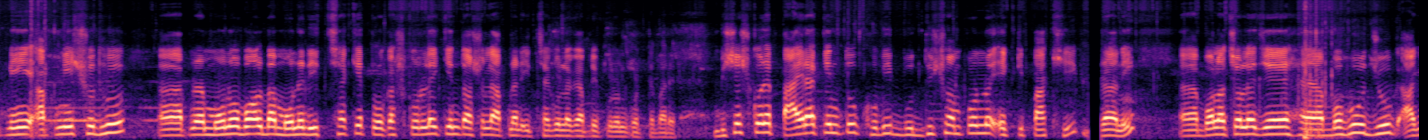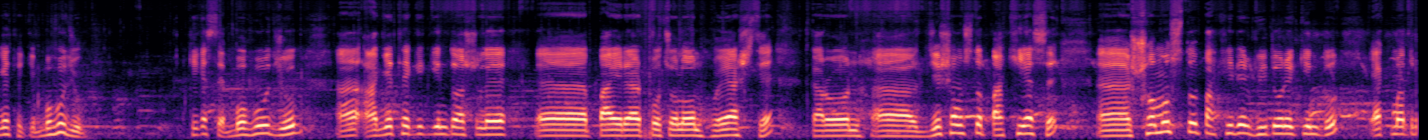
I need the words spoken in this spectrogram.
আপনি আপনি শুধু আপনার মনোবল বা মনের ইচ্ছাকে প্রকাশ করলেই কিন্তু আসলে আপনার ইচ্ছাগুলোকে আপনি পূরণ করতে পারেন। বিশেষ করে পায়রা কিন্তু খুবই বুদ্ধিসম্পন্ন একটি পাখি প্রাণী বলা চলে যে বহু যুগ আগে থেকে, বহু যুগ। ঠিক আছে? বহু যুগ আগে থেকে কিন্তু আসলে পায়রার প্রচলন হয়ে আসছে। কারণ যে সমস্ত পাখি আছে সমস্ত পাখিদের ভিতরে কিন্তু একমাত্র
